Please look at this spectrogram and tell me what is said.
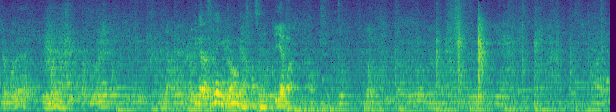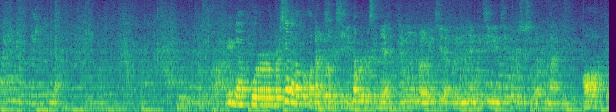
Dapurnya lumayan sih. Dapurnya berarti garasinya ini doang ya mas ya Iya pak. ini dapur bersih atau dapur kotor Dapur bersih ini. dapur bersih Iya. Emang kalau ini sih dapur ini yang di sini di situ khusus buat pembantu. oke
